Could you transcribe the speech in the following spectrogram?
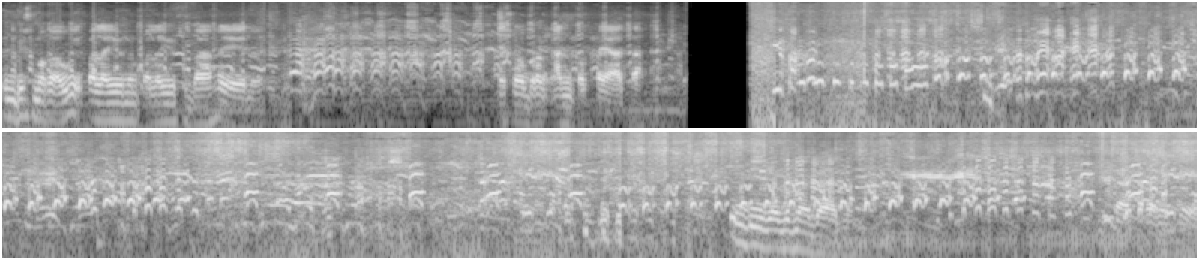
Imbis makauwi, palayo ng palayo sa bahay eh. No? Sa sobrang antok pa yata. Hindi na gumagana. Natakamit eh.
